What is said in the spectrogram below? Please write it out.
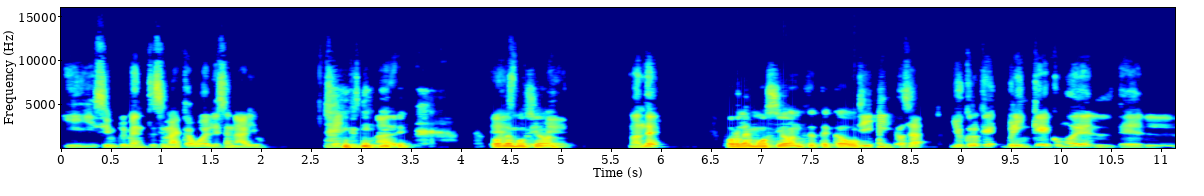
y simplemente se me acabó el escenario. madre. Por la emoción. Este, ¿Mande? Por la emoción se te acabó. Sí, o sea, yo creo que brinqué como del, del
